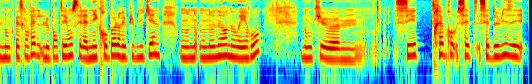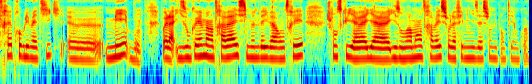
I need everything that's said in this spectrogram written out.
donc parce qu'en fait le Panthéon c'est la nécropole républicaine, on, on honore nos héros. Donc euh, c'est très cette, devise est très problématique, euh, mais bon, voilà, ils ont quand même un travail. Simone Veil va rentrer. Je pense qu'ils ont vraiment un travail sur la féminisation du Panthéon, quoi.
